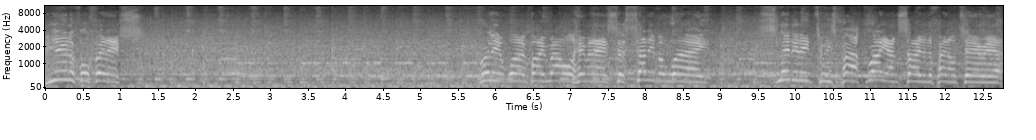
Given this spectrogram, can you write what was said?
Beautiful finish. Brilliant work by Raul Jimenez to set him away. Slid it into his path, right hand side of the penalty area.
